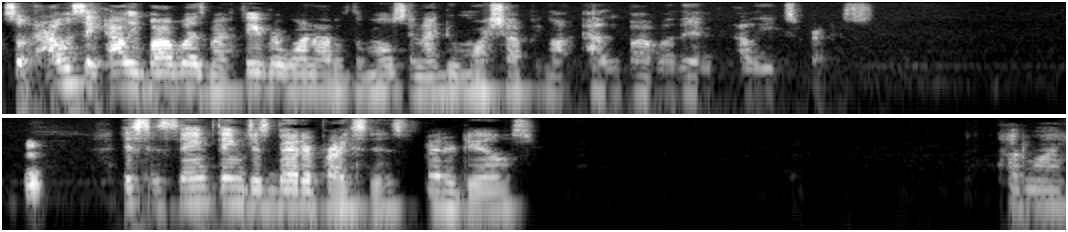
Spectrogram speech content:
so I would say Alibaba is my favorite one out of the most, and I do more shopping on Alibaba than AliExpress. Hmm. It's the same thing, just better prices, better deals. How do I?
